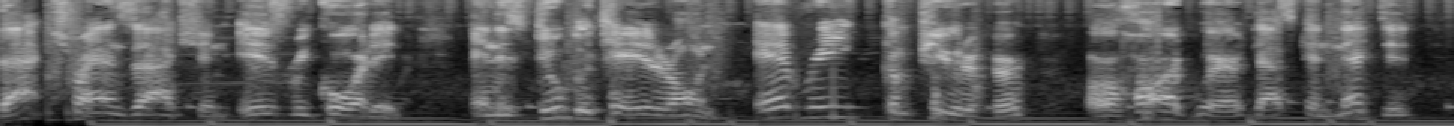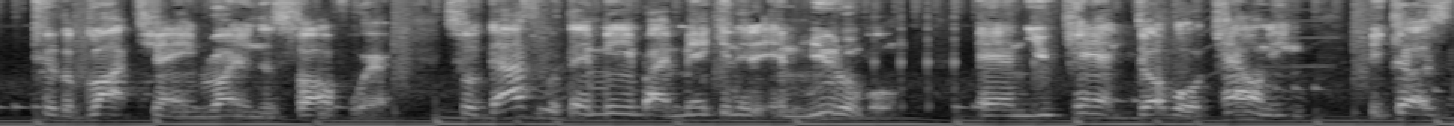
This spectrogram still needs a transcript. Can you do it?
that transaction is recorded and is duplicated on every computer or hardware that's connected to the blockchain running the software. So that's what they mean by making it immutable. And you can't double accounting because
